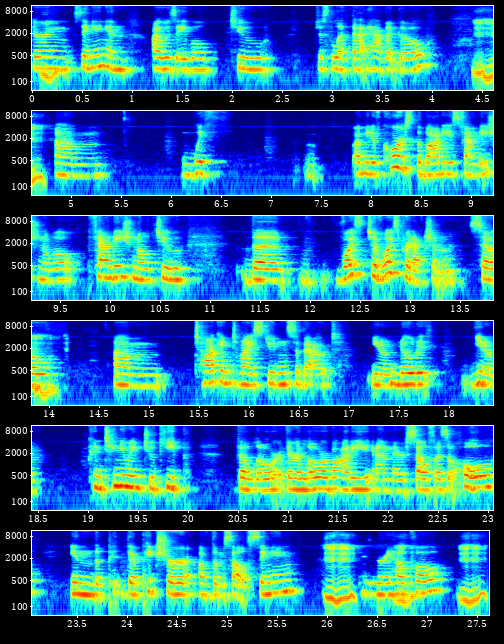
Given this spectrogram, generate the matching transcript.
during singing, and I was able to just let that habit go. Mhm. Um, with, I mean, of course, the body is foundational foundational to the voice to voice production. So, um, talking to my students about you know notice you know continuing to keep the lower their lower body and their self as a whole in the their picture of themselves singing Mhm. is very helpful Mhm.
